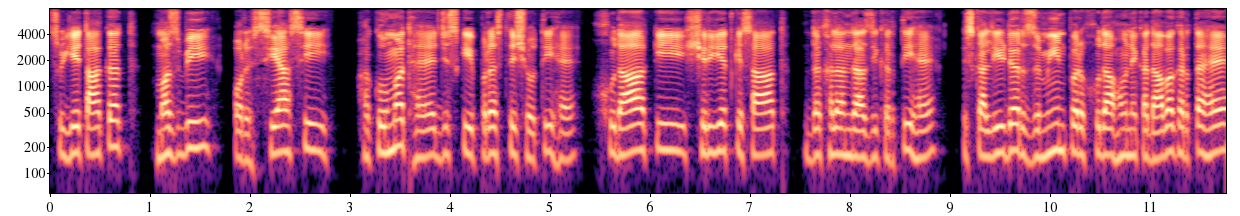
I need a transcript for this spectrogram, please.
سو یہ طاقت مذہبی اور سیاسی حکومت ہے جس کی پرستش ہوتی ہے۔ خدا کی شریعت کے ساتھ دخل اندازی کرتی ہے۔ اس کا لیڈر زمین پر خدا ہونے کا دعویٰ کرتا ہے۔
